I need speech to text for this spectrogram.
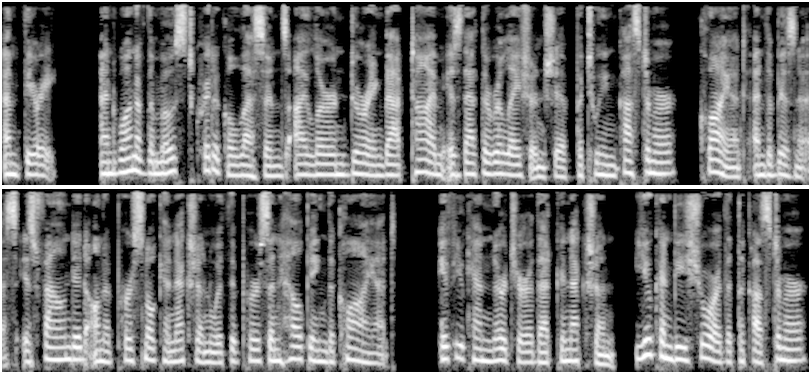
and Theory. And one of the most critical lessons I learned during that time is that the relationship between customer, client, and the business is founded on a personal connection with the person helping the client. If you can nurture that connection, you can be sure that the customer,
